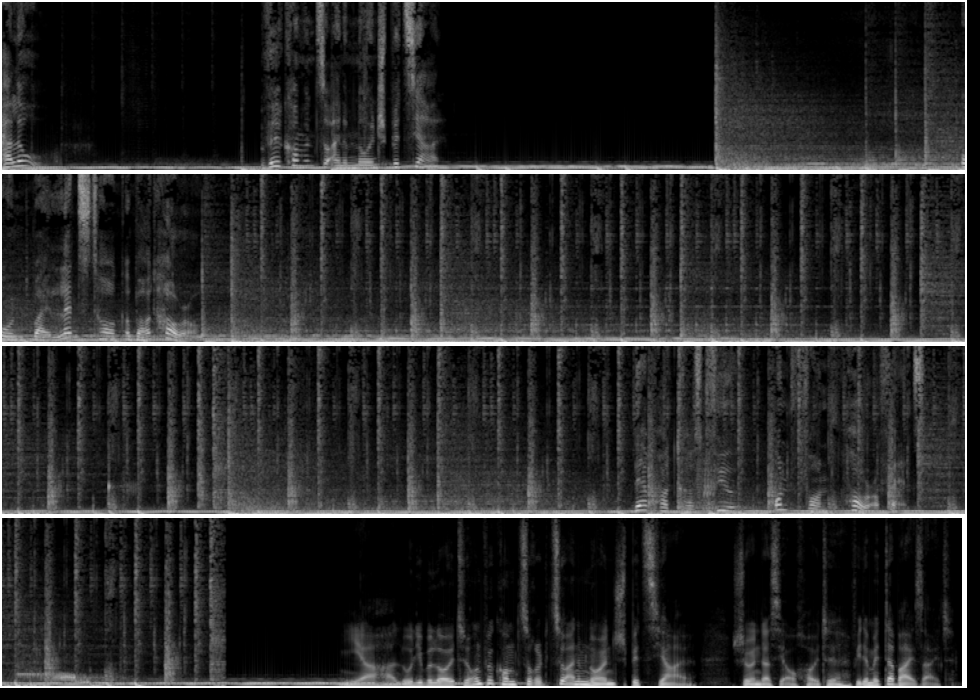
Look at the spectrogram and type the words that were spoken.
Hallo. Willkommen zu einem neuen Spezial. Und bei Let's Talk About Horror. Der Podcast für und von Horrorfans. Ja, hallo liebe Leute und willkommen zurück zu einem neuen Spezial. Schön, dass ihr auch heute wieder mit dabei seid.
